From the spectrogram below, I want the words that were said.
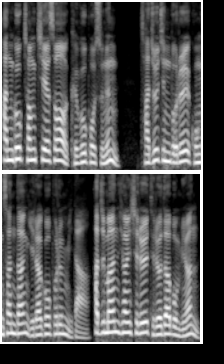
한국 정치에서 극우 보수는 자주 진보를 공산당이라고 부릅니다. 하지만 현실을 들여다보면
